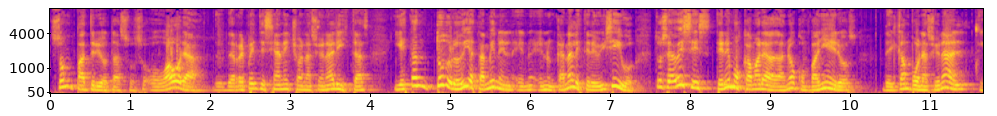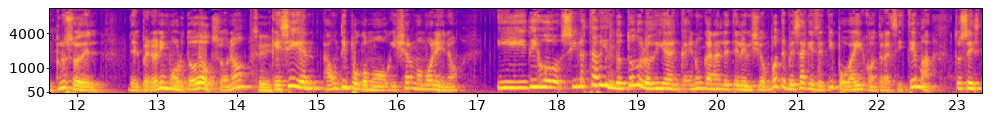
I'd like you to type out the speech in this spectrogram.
son patriotas o, ahora de repente se han hecho nacionalistas y están todos los días también en, canales televisivos. Entonces a veces tenemos camaradas, ¿no? Compañeros del campo nacional, incluso del, del peronismo ortodoxo, ¿no? Que siguen a un tipo como Guillermo Moreno. Y digo, si lo estás viendo todos los días en, en, un canal de televisión, ¿vos te pensás que ese tipo va a ir contra el sistema? Entonces,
